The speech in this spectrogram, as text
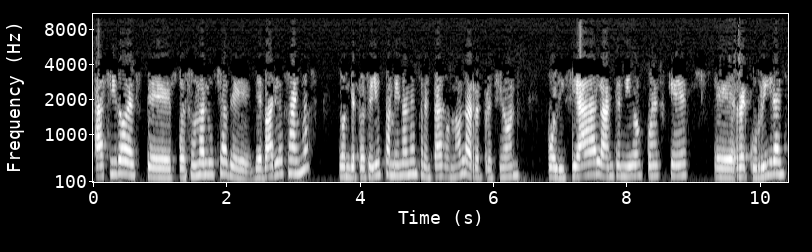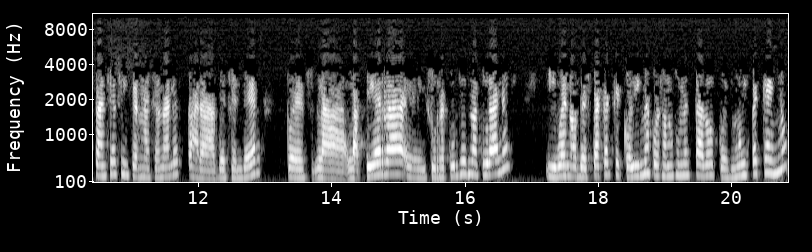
ha sido este pues una lucha de, varios años donde pues ellos también han enfrentado, ¿no? La represión policial, han tenido pues que eh, recurrir a instancias internacionales para defender pues la, la tierra eh, y sus recursos naturales y bueno, destaca que Colima pues somos un estado pues muy pequeño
